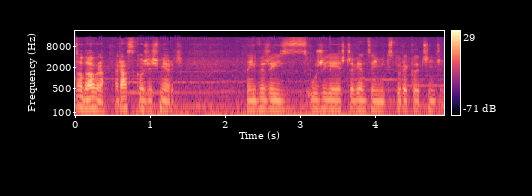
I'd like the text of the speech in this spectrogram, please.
No dobra, raz kozie śmierć. Najwyżej użyję jeszcze więcej miksturek leczniczych.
